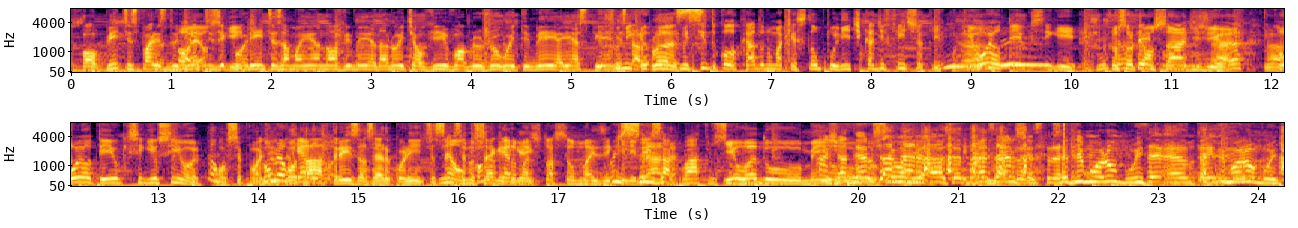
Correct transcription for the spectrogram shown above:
os. Palpites para Ó, é o estudiantes de. Corinthians amanhã, 9h30 da noite ao vivo. Abre o jogo 8h30, ESPN Fui me- Star eu, Plus. eu me sinto colocado numa questão política difícil aqui, porque ou eu tenho que seguir o professor Calçade Jean, Ah. ou eu tenho que seguir o senhor. Não, você pode Como eu botar quero- 3x0 Corinthians, Não, você não como eu segue quero ninguém. uma situação mais equilibrada, 6 a 4, e eu ando meio... Ah, já deram o seu ali. Já deram. Você demorou muito. Você demorou muito.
